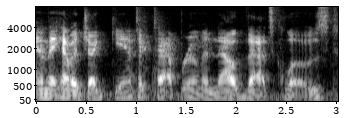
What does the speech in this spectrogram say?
and they have a gigantic tap room, and now that's closed.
